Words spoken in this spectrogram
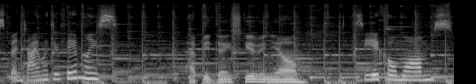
spend time with your families. happy Thanksgiving, y'all. See you cool moms.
